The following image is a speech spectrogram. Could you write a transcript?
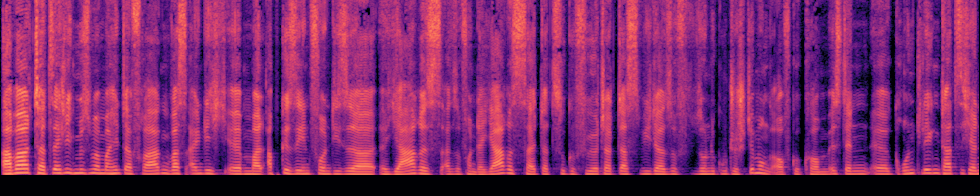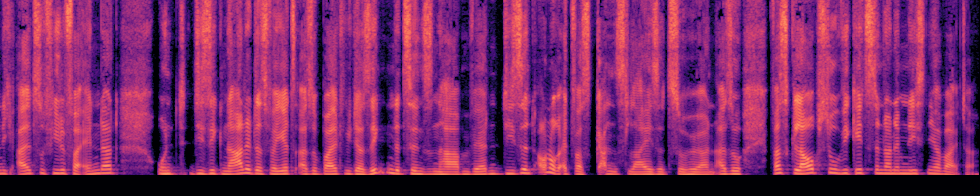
Aber tatsächlich müssen wir mal hinterfragen, was eigentlich äh, mal abgesehen von dieser äh, Jahres, also von der Jahreszeit dazu geführt hat, dass wieder so, so eine gute Stimmung aufgekommen ist. Denn äh, grundlegend hat sich ja nicht allzu viel verändert. Und die Signale, dass wir jetzt also bald wieder sinkende Zinsen haben werden, die sind auch noch etwas ganz leise zu hören. Also was glaubst du, wie geht es denn dann im nächsten Jahr weiter?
